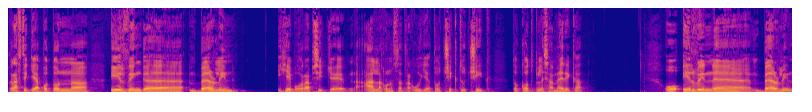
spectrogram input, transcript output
Γράφτηκε από τον ε, Irving ε, Berlin, είχε υπογράψει και άλλα γνωστά τραγούδια, το Chick to Chick, το God Bless America. Ο Irving Berlin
